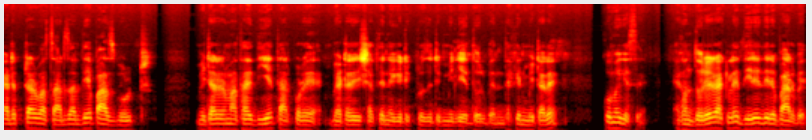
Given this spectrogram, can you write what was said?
অ্যাডাপ্টার বা চার্জার দিয়ে পাঁচ ভোল্ট মিটারের মাথায় দিয়ে তারপরে ব্যাটারির সাথে নেগেটিভ, পজিটিভ মিলিয়ে ধরবেন। দেখেন মিটারে কমে গেছে। এখন ধরে রাখলে ধীরে ধীরে বাড়বে।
